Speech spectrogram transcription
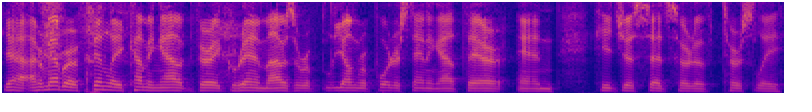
yeah. I remember Finley coming out very grim. I was a re- young reporter standing out there, and he just said, sort of tersely,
